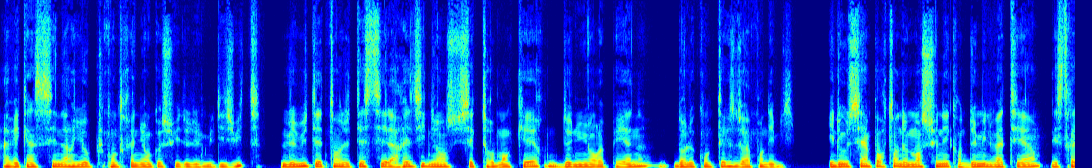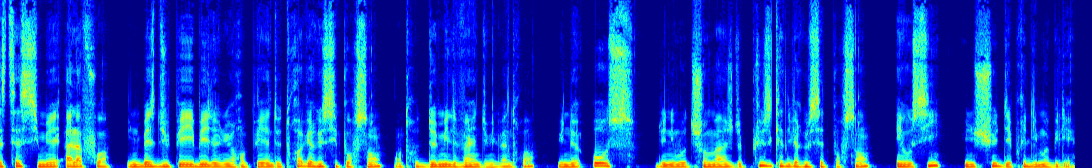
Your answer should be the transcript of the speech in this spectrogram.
avec un scénario plus contraignant que celui de 2018. Le but étant de tester la résilience du secteur bancaire de l'Union européenne dans le contexte de la pandémie. Il est aussi important de mentionner qu'en 2021, les stress tests simulaient à la fois une baisse du PIB de l'Union européenne de 3,6% entre 2020 et 2023, une hausse du niveau de chômage de plus de 4,7% et aussi une chute des prix de l'immobilier.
